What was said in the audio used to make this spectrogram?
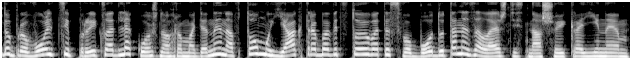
Добровольці приклад для кожного громадянина в тому, як треба відстоювати свободу та незалежність нашої країни.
